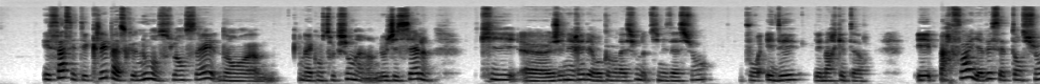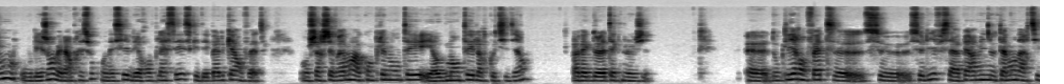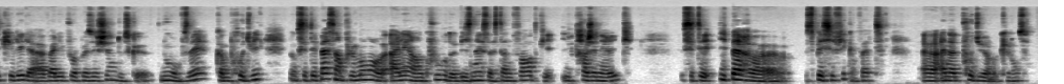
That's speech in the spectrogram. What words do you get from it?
Et ça, c'était clé parce que nous, on se lançait dans la construction d'un logiciel qui générait des recommandations d'optimisation pour aider les marketeurs. Et parfois, il y avait cette tension où les gens avaient l'impression qu'on essayait de les remplacer, ce qui n'était pas le cas en fait. On cherchait vraiment à complémenter et à augmenter leur quotidien avec de la technologie. Euh, donc lire en fait euh, ce, livre, ça a permis notamment d'articuler la value proposition de ce que nous on faisait comme produit. Donc c'était pas simplement euh, aller à un cours de business à Stanford qui est ultra générique, c'était hyper spécifique en fait à notre produit en l'occurrence.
